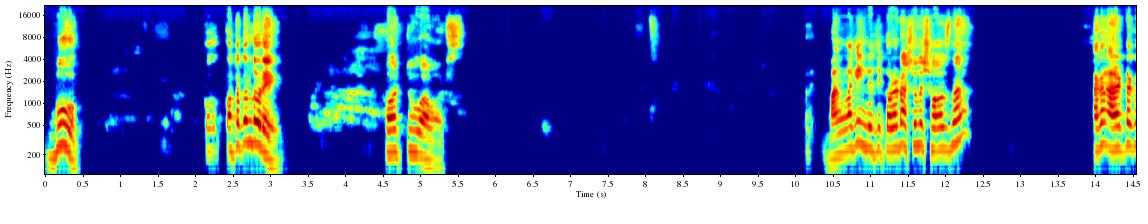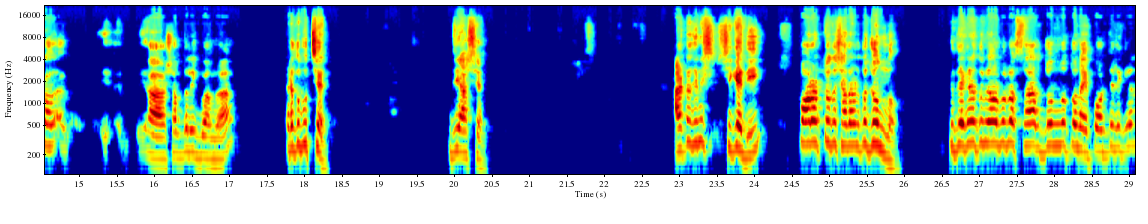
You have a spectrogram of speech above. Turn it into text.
বুক কতক্ষণ ধরে? ফর টু আওয়ার্স বাংলাকে ইংরেজি করাটা আসলে সহজ না। এখন আরেকটা শব্দ লিখব আমরা। এটা তো বুঝছেন? জি, আসেন। আরেকটা জিনিস শিখে দিই পর অর্থ তো সাধারণত জন্য। কিন্তু এখানে তুমি আমার বলব, স্যার, জন্য তো নাই। যে লিখলেন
